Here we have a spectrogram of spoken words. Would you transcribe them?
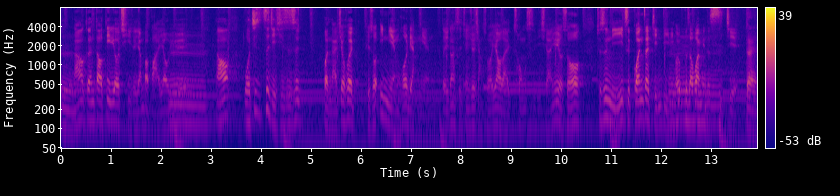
嗯，然后跟到第六期的杨爸爸邀约，嗯，然后我其实自己其实是本来就会，比如说一年或两年的一段时间，就想说要来充实一下，因为有时候就是你一直关在井底，你会不知道外面的世界，对。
